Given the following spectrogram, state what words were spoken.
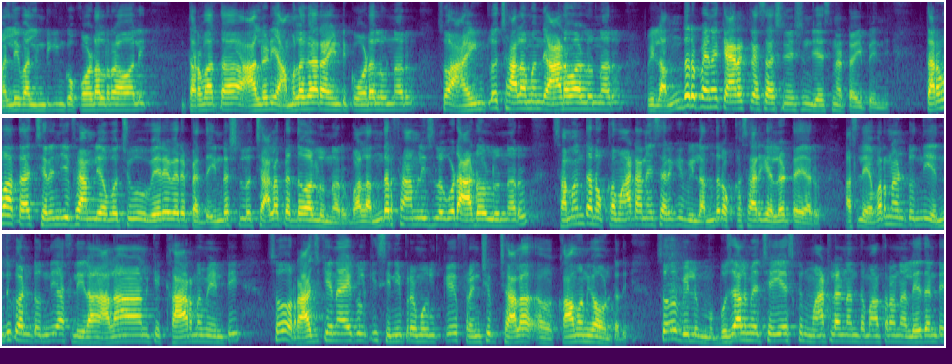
మళ్ళీ వాళ్ళ ఇంటికి ఇంకో కోడలు రావాలి. తర్వాత ఆల్రెడీ అమలగారు ఆ ఇంటి కోడలు ఉన్నారు. సో ఆ ఇంట్లో చాలామంది ఆడవాళ్ళు ఉన్నారు. వీళ్ళందరిపైన క్యారెక్టర్ అసాసినేషన్ చేసినట్టు అయిపోయింది. తర్వాత చిరంజీవి ఫ్యామిలీ అవ్వచ్చు వేరే వేరే పెద్ద ఇండస్ట్రీలో చాలా పెద్దవాళ్ళు ఉన్నారు. వాళ్ళందరి ఫ్యామిలీస్లో కూడా ఆడవాళ్ళు ఉన్నారు. సమంతను ఒక్క మాట అనేసరికి వీళ్ళందరూ ఒక్కసారిగా అలర్ట్ అయ్యారు. అసలు ఎవరిని అంటుంది ఎందుకు అంటుంది అసలు ఇలా అలానికి కారణం ఏంటి? సో రాజకీయ నాయకులకి సినీ ప్రముఖులకి ఫ్రెండ్షిప్ చాలా కామన్గా ఉంటుంది. సో వీళ్ళు భుజాల మీద చేసుకుని మాట్లాడినంత మాత్రాన లేదంటే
